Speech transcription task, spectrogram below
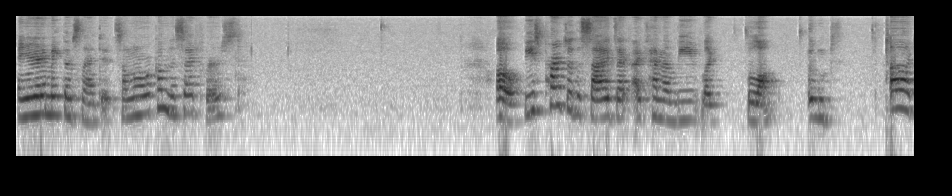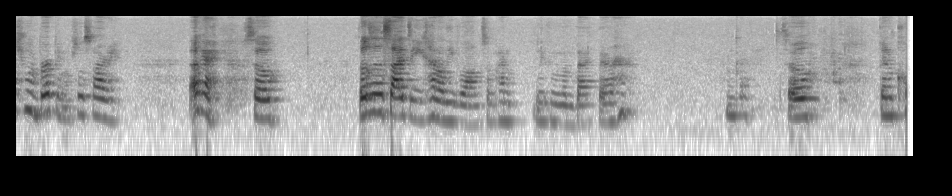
and you're going to make them slanted. So I'm going to work on this side first. Oh, these parts are the sides that I kind of leave, like, the long, oops. Oh, I keep on burping, I'm so sorry. Okay, so those are the sides that you kind of leave long, so I'm kind of leaving them back there. Okay, so I'm going to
